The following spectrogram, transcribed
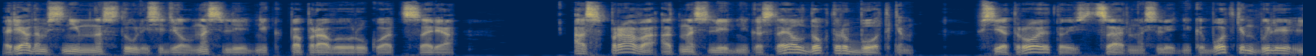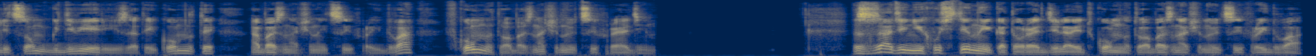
Рядом с ним на стуле сидел наследник по правую руку от царя а справа от наследника стоял доктор Боткин. Все трое, то есть царь, наследник и Боткин, были лицом к двери из этой комнаты, обозначенной цифрой 2, в комнату, обозначенную цифрой 1. Сзади них у стены, которая отделяет комнату, обозначенную цифрой 2,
